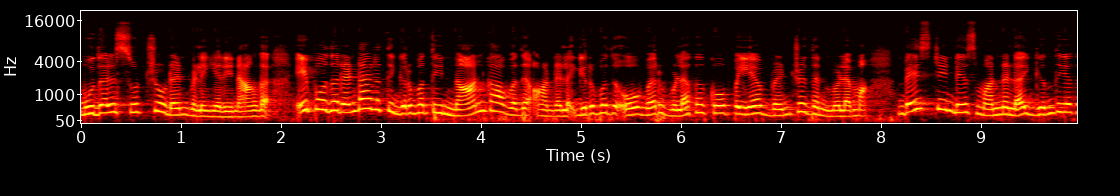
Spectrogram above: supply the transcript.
முதல் சுற்றுடன் வெளியேறினாங்க. இப்போது ரெண்டாயிரத்தி இருபத்தி நான்காவது ஆண்டில் இருபது ஓவர் உலக கோப்பையை வென்றதன் மூலமாக வெஸ்ட் இண்டீஸ் மண்ணில் இந்திய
